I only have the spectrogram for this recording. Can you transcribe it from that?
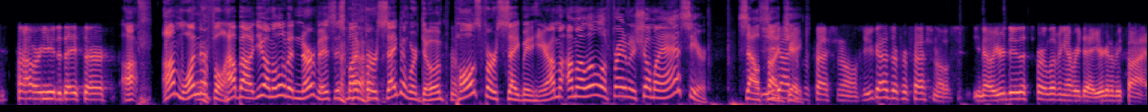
How are you today, sir? Uh, I'm wonderful. How about you? I'm a little bit nervous. This is my first segment we're doing. Paul's first segment here. I'm I'm a little afraid I'm going to show my ass here. Southside Jake. you guys Jake. are professionals. You guys are professionals. You know, you do this for a living every day. You're going to be fine.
